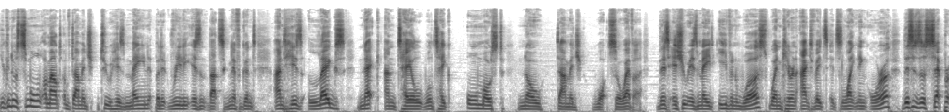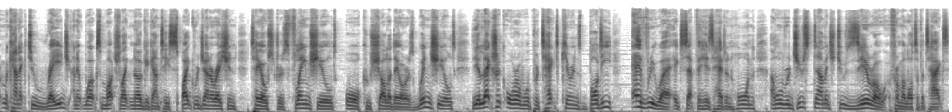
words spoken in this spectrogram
You can do a small amount of damage to his mane, but it really isn't that significant. And his legs, neck, and tail will take almost no damage whatsoever. This issue is made even worse when Kirin activates its Lightning Aura. This is a separate mechanic to Rage, and it works much like Nergigante's Spike Regeneration, Teostra's Flame Shield, or Kushala Daora's Wind Shield. The Electric Aura will protect Kirin's body everywhere except for his head and horn, and will reduce damage to zero from a lot of attacks,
